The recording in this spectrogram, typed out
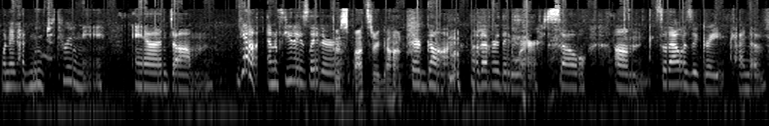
when it had moved through me. And um, yeah, and a few days later, the spots are gone. they're gone, whatever they were. So, um, so that was a great kind of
